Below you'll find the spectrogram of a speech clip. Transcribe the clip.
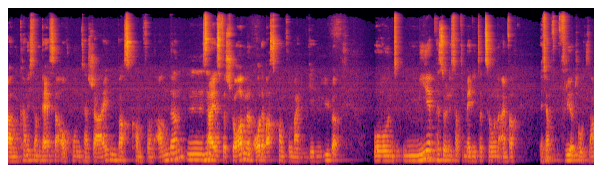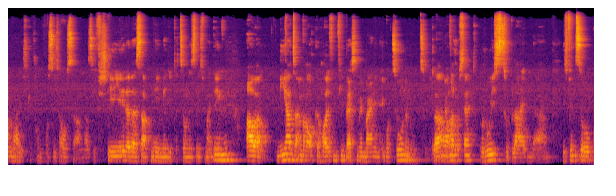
ähm, kann ich dann besser auch unterscheiden, was kommt von anderen, Mhm. sei es Verstorbenen oder was kommt von meinem Gegenüber. Und mir persönlich hat die Meditation einfach, ich habe früher todeslangweilig gefunden, muss ich auch sagen. Also ich verstehe jeder, der sagt, nee, Meditation ist nicht mein Ding. Mhm. Aber mir hat es einfach auch geholfen, viel besser mit meinen Emotionen umzugehen. Klar, Einfach 100%. ruhig zu bleiben. Ähm, Ich finde es so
